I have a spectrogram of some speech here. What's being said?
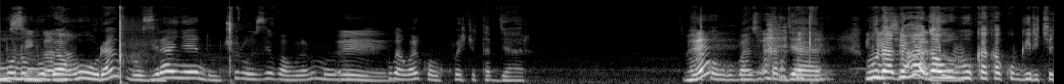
Umuntu mugahura muziranye ndi umucuruzi ugahura n'umuntu. Eh. uvuga ngo ariko ngo kubera icyo utabyara. Eh? ariko ngo ubanze utabyara. Umuntu agahubuka akakubwira icyo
